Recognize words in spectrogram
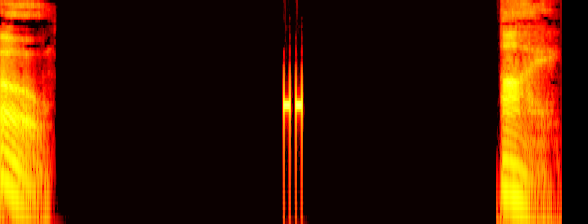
O. I.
